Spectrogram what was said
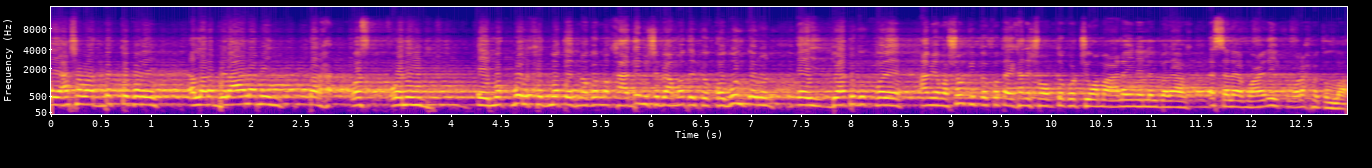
এই আশাবাদ ব্যক্ত করে আল্লাহ রাবুল আলমিন তার অলির এই মকবুল খেদমতের নগণ্য খাদিম হিসেবে আমাদেরকে কবুল করুন। এই দোয়াটুকু করে আমি আমার সংক্ষিপ্ত কথা এখানে সমাপ্ত করছি। আমা আলাইন আসসালামু আলাইকুম রহমতুল্লাহ।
